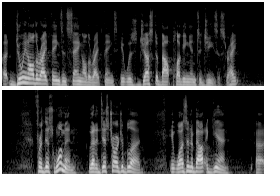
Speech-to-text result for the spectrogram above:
uh, doing all the right things and saying all the right things. It was just about plugging into Jesus, right? For this woman who had a discharge of blood, it wasn't about, again, uh,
